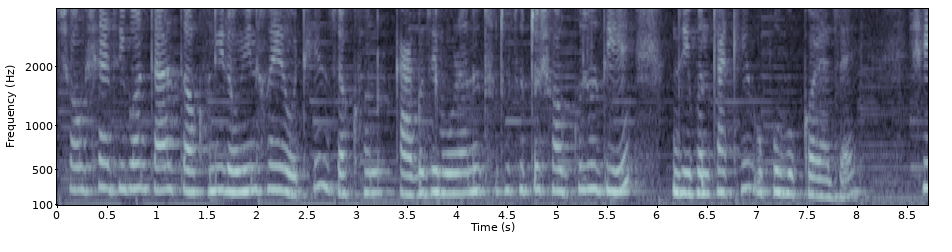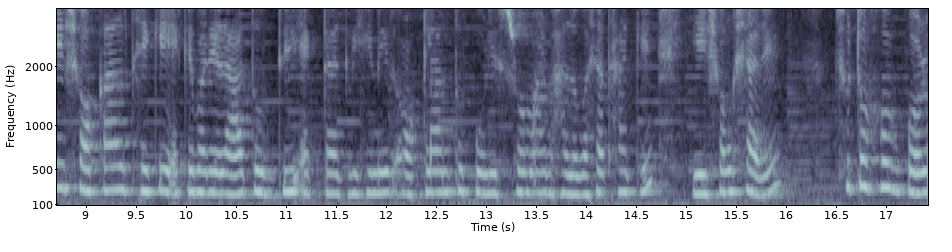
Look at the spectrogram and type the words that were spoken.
সংসার জীবনটা তখনই রঙিন হয়ে ওঠে যখন কাগজে মোড়ানো ছোট ছোট শখগুলো দিয়ে জীবনটাকে উপভোগ করা যায়। সেই সকাল থেকে একেবারে রাত অবধি একটা গৃহিণীর অক্লান্ত পরিশ্রম আর ভালোবাসা থাকে এই সংসারে। ছোট হোক, বড়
